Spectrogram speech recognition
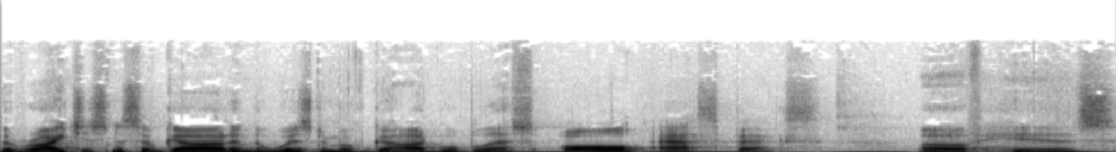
the righteousness of God and the wisdom of God will bless all aspects of his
